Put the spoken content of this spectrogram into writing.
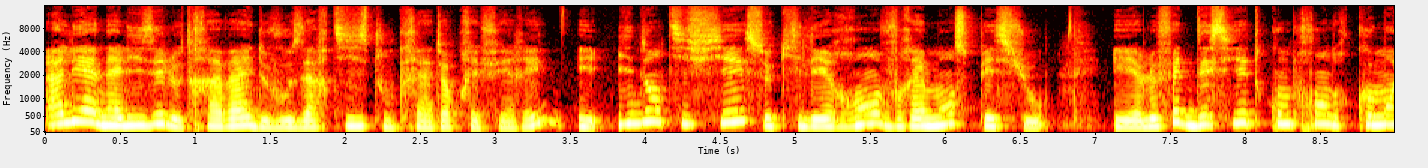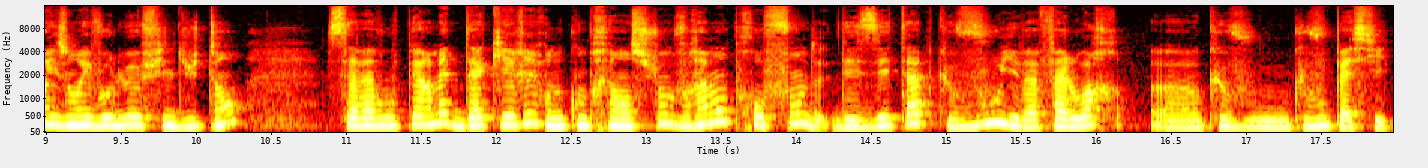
allez analyser le travail de vos artistes ou créateurs préférés et identifier ce qui les rend vraiment spéciaux. Et le fait d'essayer de comprendre comment ils ont évolué au fil du temps, ça va vous permettre d'acquérir une compréhension vraiment profonde des étapes que vous, il va falloir euh, que, vous, que vous passiez.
